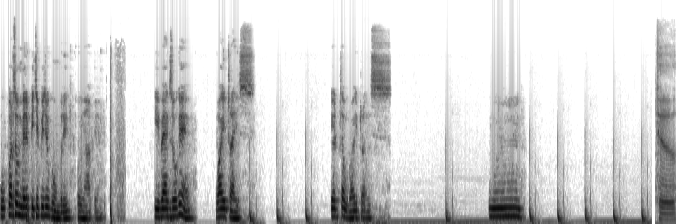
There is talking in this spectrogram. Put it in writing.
ऊपर तो मेरे पीछे पीछे घूम रही तो यहाँ पे। टी बैग्स हो गए white rice get the white rice Two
